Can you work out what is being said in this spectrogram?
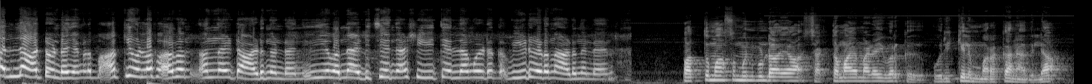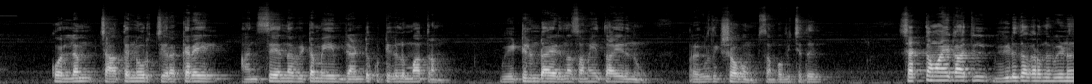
നല്ല ആട്ടം ഉണ്ടായി ഞങ്ങൾ ബാക്കിയുള്ള ഭാഗം നന്നായിട്ട് ആടുന്നുണ്ടായിരുന്നു. ഈ വന്ന് അടിച്ച് കഴിഞ്ഞാൽ ഷീറ്റ് എല്ലാം കൂടെ വീട് കിടന്ന് ആടുന്നുണ്ടായിരുന്നു. പത്തു മാസം മുൻപുണ്ടായ ശക്തമായ മഴ ഇവർക്ക് ഒരിക്കലും മറക്കാനാകില്ല. കൊല്ലം ചാത്തന്നൂർ ചിറക്കരയിൽ അൻസ എന്ന വീട്ടമ്മയും രണ്ട് കുട്ടികളും മാത്രം വീട്ടിലുണ്ടായിരുന്ന സമയത്തായിരുന്നു പ്രകൃതിക്ഷോഭം സംഭവിച്ചത്. ശക്തമായ കാറ്റിൽ വീട് തകർന്നു വീണ്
